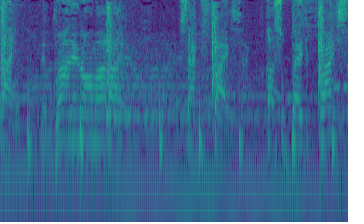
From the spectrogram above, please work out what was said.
My life, been grinding all my life. Sacrifice, hustle, pay the price.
